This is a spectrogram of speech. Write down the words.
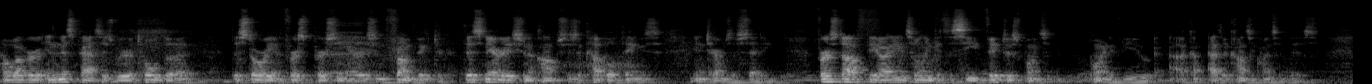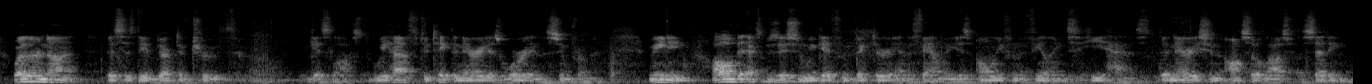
However, in this passage, we are told the, the story in first person narration from Victor. This narration accomplishes a couple of things in terms of setting. First off, the audience only gets to see Victor's point, point of view uh, as a consequence of this. Whether or not this is the objective truth gets lost. We have to take the narrator's word and assume from it. meaning all of the exposition we get from Victor and the family is only from the feelings he has. The narration also allows for the setting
